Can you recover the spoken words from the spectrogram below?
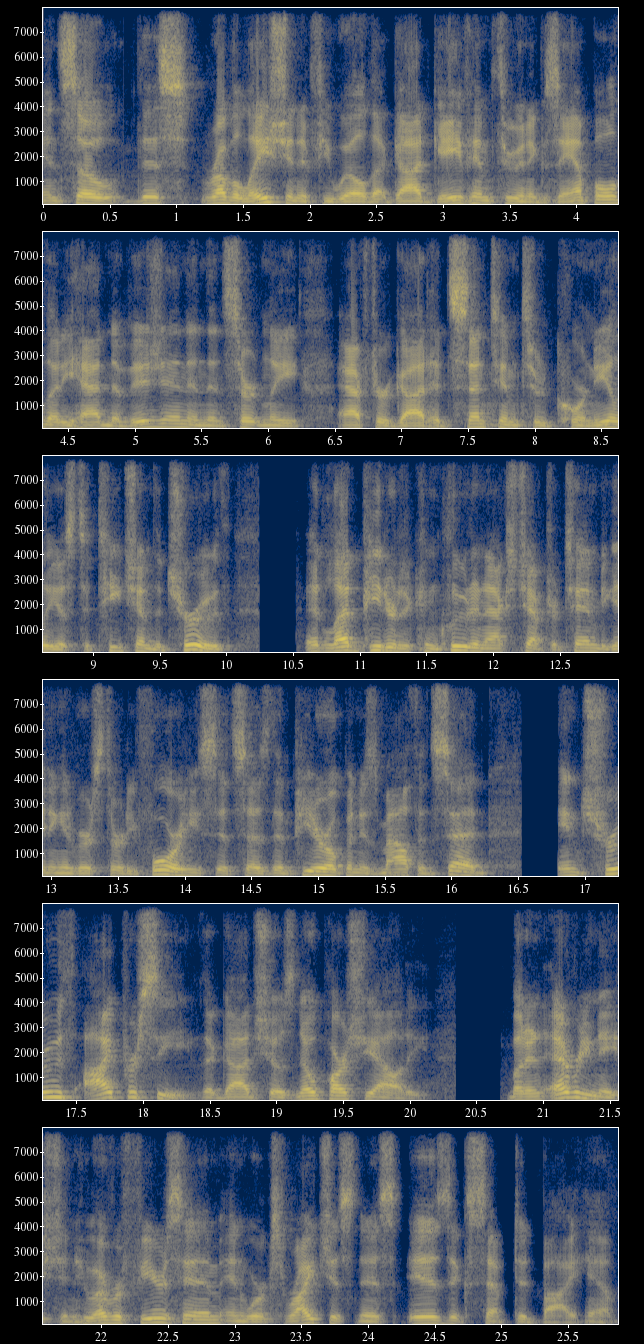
And so, this revelation, if you will, that God gave him through an example that he had in a vision, and then certainly after God had sent him to Cornelius to teach him the truth, it led Peter to conclude in Acts chapter 10, beginning in verse 34. He says, Then Peter opened his mouth and said, In truth, I perceive that God shows no partiality but in every nation, whoever fears him and works righteousness is accepted by him.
